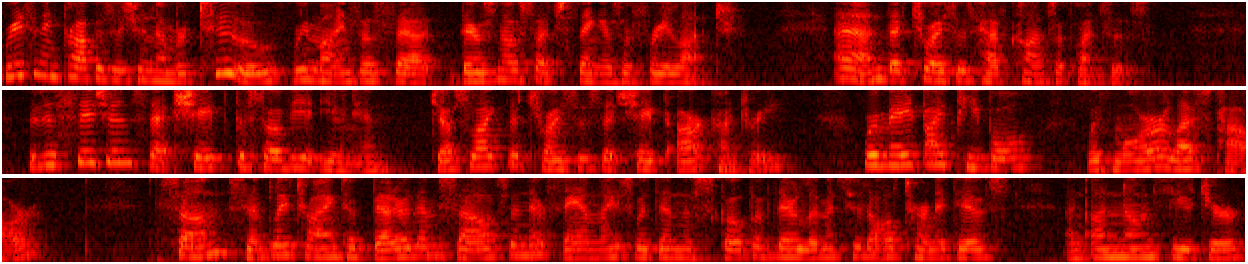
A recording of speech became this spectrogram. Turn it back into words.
Reasoning proposition number two reminds us that there's no such thing as a free lunch, and that choices have consequences. The decisions that shaped the Soviet Union, just like the choices that shaped our country, were made by people with more or less power, some simply trying to better themselves and their families within the scope of their limited alternatives, an unknown future,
